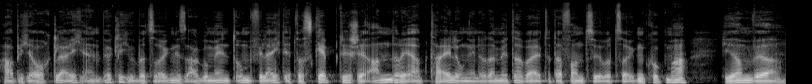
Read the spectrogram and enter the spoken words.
habe ich auch gleich ein wirklich überzeugendes Argument, um vielleicht etwas skeptische andere Abteilungen oder Mitarbeiter davon zu überzeugen. Guck mal, hier haben wir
